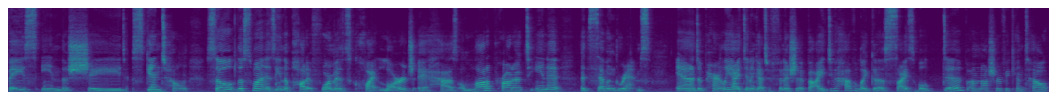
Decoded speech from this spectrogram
base in the shade Skin Tone. So this one is in the potted form and it's quite large. It has a lot of product in it. It's 7 grams. And apparently I didn't get to finish it, but I do have like a sizable dip. I'm not sure if you can tell.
